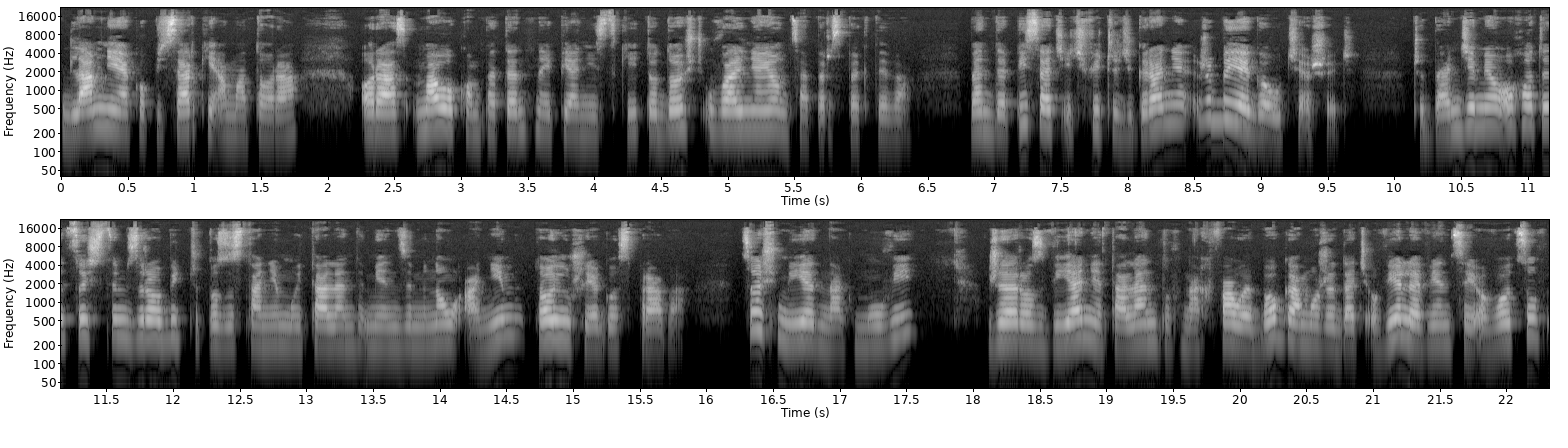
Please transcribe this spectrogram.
Dla mnie, jako pisarki amatora oraz mało kompetentnej pianistki, to dość uwalniająca perspektywa. Będę pisać i ćwiczyć granie, żeby jego ucieszyć. Czy będzie miał ochotę coś z tym zrobić, czy pozostanie mój talent między mną a nim, to już jego sprawa. Coś mi jednak mówi, że rozwijanie talentów na chwałę Boga może dać o wiele więcej owoców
